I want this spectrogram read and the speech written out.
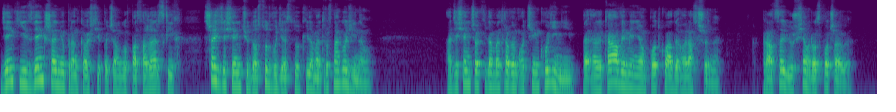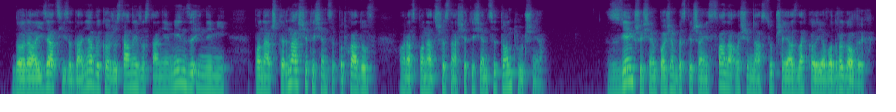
dzięki zwiększeniu prędkości pociągów pasażerskich z 60 do 120 km na godzinę. Na 10-kilometrowym odcinku linii PLK wymienią podkłady oraz szyny. Prace już się rozpoczęły. Do realizacji zadania wykorzystanych zostanie m.in. ponad 14 tysięcy podkładów oraz ponad 16 tysięcy ton tłucznia. Zwiększy się poziom bezpieczeństwa na 18 przejazdach kolejowo-drogowych.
